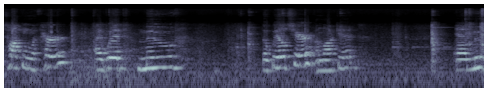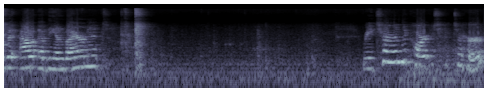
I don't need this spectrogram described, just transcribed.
talking with her, I would move the wheelchair, unlock it, and move it out of the environment. Return the cart to her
